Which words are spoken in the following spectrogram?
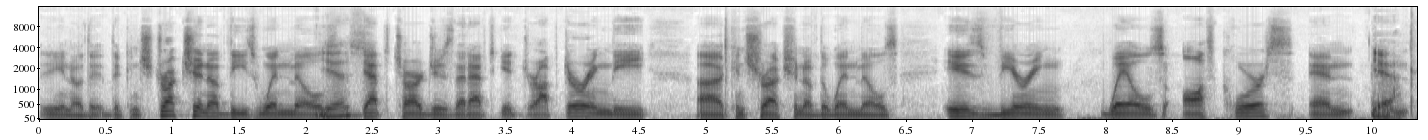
you know the, the construction of these windmills, Yes. the depth charges that have to get dropped during the uh, construction of the windmills, is veering whales off course, and, Yeah. and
